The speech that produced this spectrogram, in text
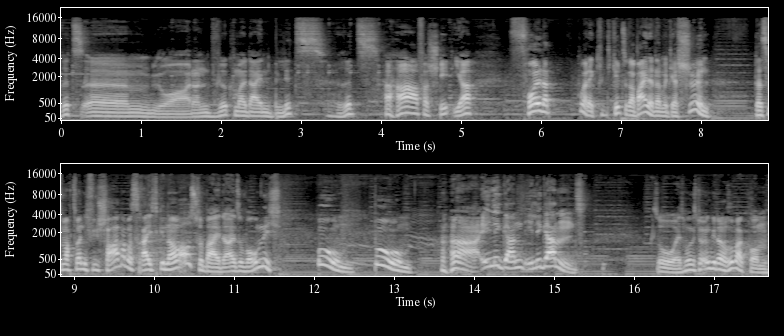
Ritz, ähm, ja, dann wirk mal deinen Blitz. Ritz, haha, versteht ihr? Voll da. Guck mal, der killt sogar beide damit, ja schön. Das macht zwar nicht viel Schaden, aber es reicht genau aus für beide, also warum nicht? Boom, boom. Haha, elegant, elegant. So, jetzt muss ich nur irgendwie da rüberkommen.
